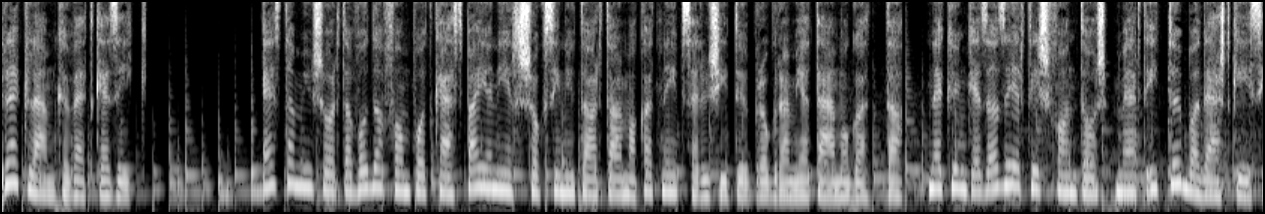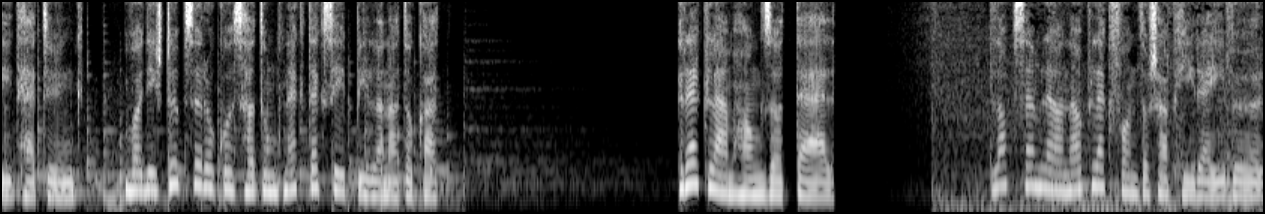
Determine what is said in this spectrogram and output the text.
Reklám következik. Ezt a műsort a Vodafone Podcast Pioneer sokszínű tartalmakat népszerűsítő programja támogatta. Nekünk ez azért is fontos, mert így több adást készíthetünk. Vagyis többször okozhatunk nektek szép pillanatokat. Reklám hangzott el. Lapszemle a nap legfontosabb híreiből.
